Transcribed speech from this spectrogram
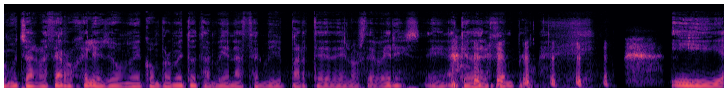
Pues muchas gracias, Rogelio. Yo me comprometo también a hacer mi parte de los deberes. ¿eh? Hay que dar ejemplo. y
